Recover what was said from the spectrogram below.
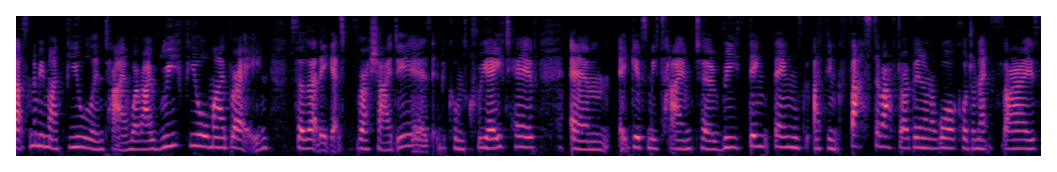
that's going to be my fueling time where I refuel my brain so that it gets fresh ideas, it becomes creative, um, it gives me time to rethink things. I think faster after I've been on a walk or done exercise.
